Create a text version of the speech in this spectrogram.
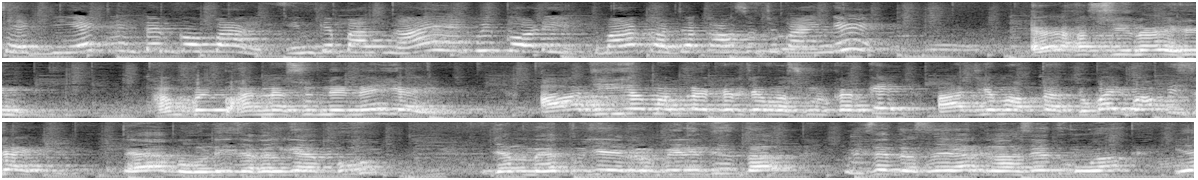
सेठ जी है ठंटन गोपाल। इनके पास ना है एक भी कौड़ी तुम्हारा कर्जा कहाँ से चुकाएँगे? ए हसीना हिंद हम कोई बहाना सुनने नहीं आई। आज ही हम अपना कर्जा वसूल करके आज ही हम अपना दुबई वापस जाएगी। क्या बूढ़ी सगल के अब्बू जब मैं तुझे एक रुपये नहीं देता तो इसे दस हज़ार कहाँ से दूँगा? ये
